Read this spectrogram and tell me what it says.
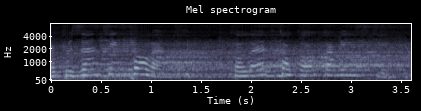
Representing Poland, Colette Koko Kamiński.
